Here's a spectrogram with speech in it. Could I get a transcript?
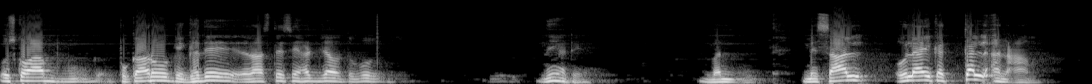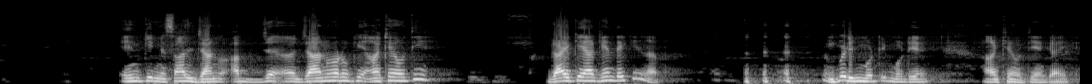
उसको आप पुकारो कि गधे रास्ते से हट जाओ तो वो नहीं हटेगा मिसाल उलाई का कल अनाम इनकी मिसाल जानवर अब जानवरों की आँखें होती हैं। गाय की आँखें देखिए ना आप? बड़ी मोटी मोटी आँखें होती हैं गाय की।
